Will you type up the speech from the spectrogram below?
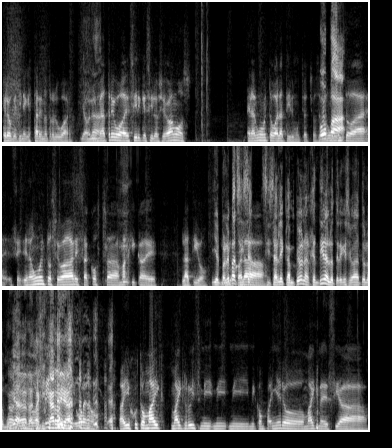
creo que tiene que estar en otro lugar. Y ahora- me atrevo a decir que si lo llevamos, en algún momento va a latir, muchachos. En, algún momento, va- se, en algún momento se va a dar esa cosa mágica de latió. Y el problema es si, ojalá- sa- si sale campeón Argentina, lo tenés que llevar a todos los No, mundiales. la ¿no? taquicardia. Y bueno, ahí justo Mike, Mike Ruiz, mi, mi, mi, mi compañero Mike me decía,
